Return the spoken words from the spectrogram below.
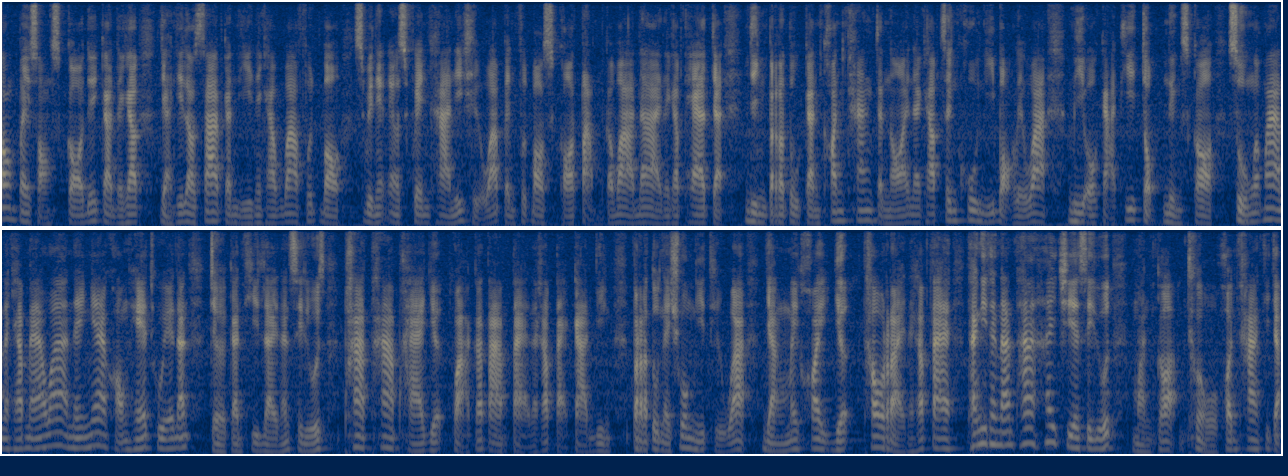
ต้องไป 2 สกอร์ด้วยกันนะครับ อย่างที่เราทราบกันดีนะครับว่าฟุตบอลสวีเดนเอลสเวนคานี่ถือว่าเป็นฟุตบอลสกอร์ต่ำก็ว่าได้นะครับ แทบจะยิงประตูกันค่อนข้างจะน้อยนะครับ ซึ่งคู่นี้บอกเลยว่ามีโอกาสที่จบ 1 สกอร์สูงมากๆนะครับ แม้ว่าในแง่ของเฮดทูเฮดนั้นเจอกันทีไรนั้นซิลิอุสพลาดท่าแพ้เยอะกว่าก็ตามแต่นะครับ แต่การยิงประตูในช่วงนี้ถือว่ายังไม่ค่อยเยอะเท่าไหร่นะครับ แต่ทั้งนี้ทั้งนั้นถ้าให้เชียร์ซิลิอุสมันก็โถค่อนข้างที่จะ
